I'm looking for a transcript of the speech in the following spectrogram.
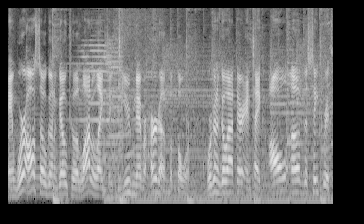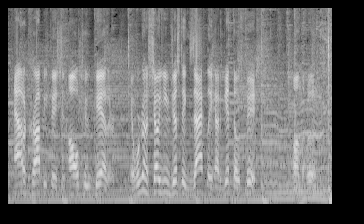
and we're also gonna go to a lot of lakes that you've never heard of before. We're gonna go out there and take all of the secrets out of crappie fishing all together and we're gonna show you just exactly how to get those fish on the hook.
